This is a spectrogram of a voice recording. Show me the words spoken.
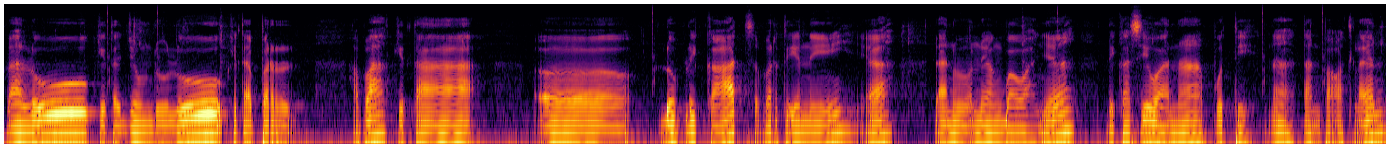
Lalu kita zoom dulu kita per apa kita eh, duplikat seperti ini ya. Dan yang bawahnya dikasih warna putih. Nah tanpa outline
